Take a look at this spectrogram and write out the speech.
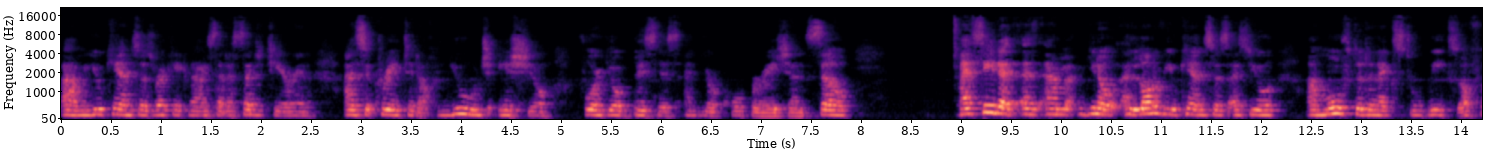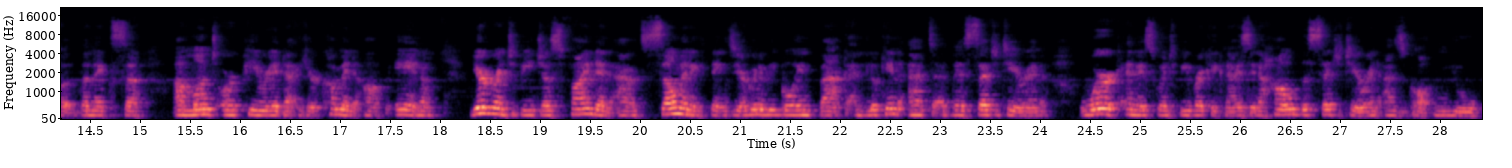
um, you cancers recognize that a Sagittarian has created a huge issue for your business and your corporation. So I see that, um, you know, a lot of you cancers, as you uh, move to the next two weeks of uh, the next uh, a month or period that you're coming up in, you're going to be just finding out so many things. You're going to be going back and looking at the Sagittarian work and it's going to be recognizing how the Sagittarian has gotten you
